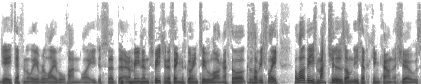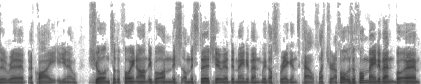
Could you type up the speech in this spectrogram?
Yeah, he's definitely a reliable hand, like you just said there. I mean, and speaking of things going too long, I thought because obviously a lot of these matches on these Epic Encounter shows are uh, are quite you know short and to the point, aren't they? But on this on this third show, we had the main event with Ospreay against Kyle Fletcher. I thought it was a fun main event, but um,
